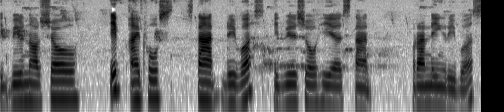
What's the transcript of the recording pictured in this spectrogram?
it will not show. If I push start reverse it will show here start running reverse.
